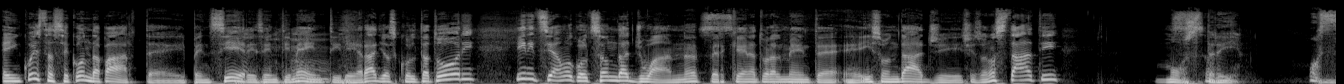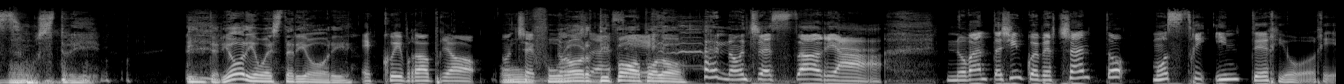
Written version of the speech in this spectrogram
E in questa seconda parte, i pensieri, i sentimenti dei radioascoltatori, iniziamo col sondaggio one, perché naturalmente eh, i sondaggi ci sono stati. Mostri. Mostri. Mostri. Interiori o esteriori? E qui proprio non Un c'è furor non c'è- di sì. popolo. non c'è storia. 95% mostri interiori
